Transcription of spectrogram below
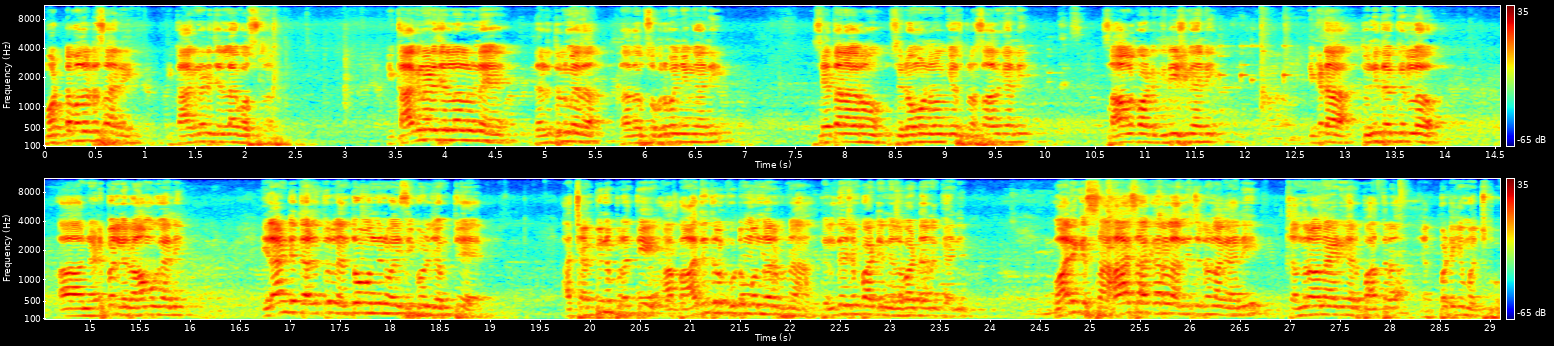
మొట్టమొదటిసారి కాకినాడ జిల్లాకు వస్తారు ఈ కాకినాడ జిల్లాలోనే దళితుల మీద దాదాపు సుబ్రహ్మణ్యం కానీ సీతానగరం శిరోమండలం కేసు ప్రసాద్ కానీ సాలకోట గిరీష్ కానీ ఇక్కడ తుని దగ్గరలో నడిపల్లి రాము కానీ ఇలాంటి దళితులను ఎంతోమందిని వైసీపీ చంపితే ఆ చంపిన ప్రతి ఆ బాధితుల కుటుంబం తరపున తెలుగుదేశం పార్టీ నిలబడడానికి కానీ వారికి సహాయ సహకారాలు అందించడంలో కానీ చంద్రబాబు నాయుడు గారి పాత్ర ఎప్పటికీ మర్చిపో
